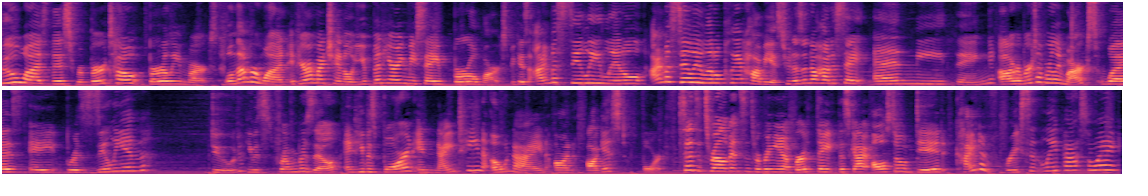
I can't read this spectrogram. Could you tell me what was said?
who was this Roberto Burle Marx? Well, number one, if you're on my channel, you've been hearing me say Burl Marx because I'm a silly little, I'm a silly little plant hobbyist who doesn't know how to say anything. Uh, Roberto Burle Marx was a Brazilian dude. He was from Brazil and he was born in 1909 on August 4th. Since it's relevant, since we're bringing up birth date, this guy also did kind of recently pass away.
